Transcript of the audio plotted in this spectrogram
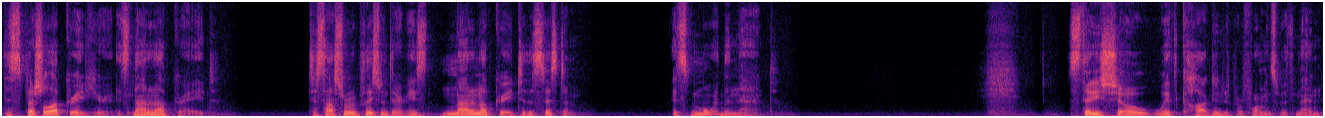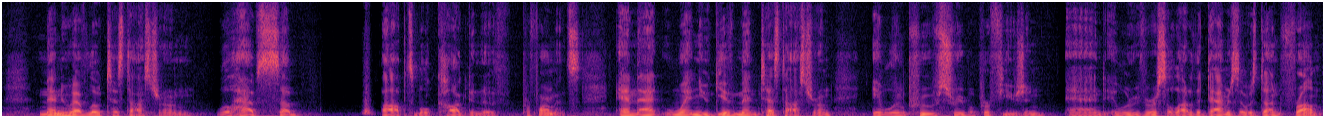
this special upgrade here. It's not an upgrade. Testosterone replacement therapy is not an upgrade to the system. It's more than that. Studies show with cognitive performance with men, men who have low testosterone will have suboptimal cognitive performance. And that when you give men testosterone, it will improve cerebral perfusion and it will reverse a lot of the damage that was done from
